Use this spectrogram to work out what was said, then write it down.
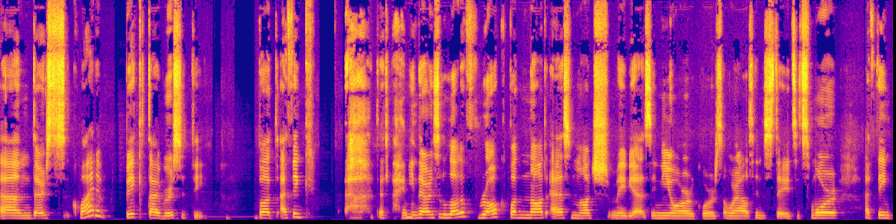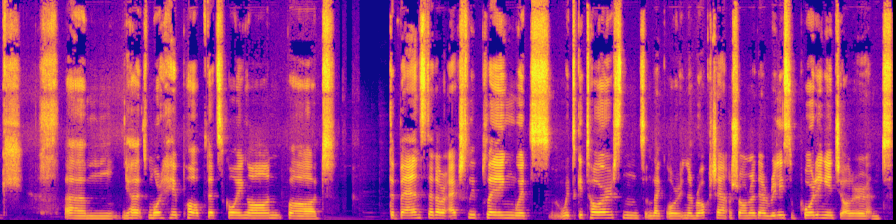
and there's quite a big diversity. But I think that I mean there is a lot of rock, but not as much maybe as in New York or somewhere else in the states. It's more, I think, um, yeah, it's more hip hop that's going on, but the bands that are actually playing with with guitars and, like or in a rock genre they're really supporting each other and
